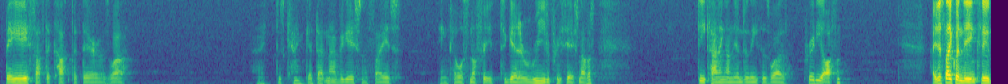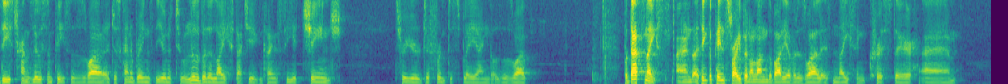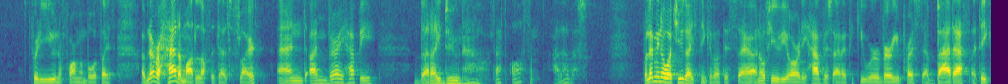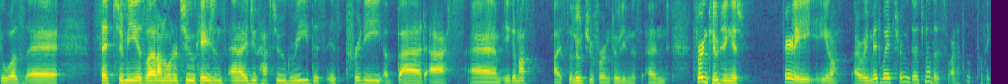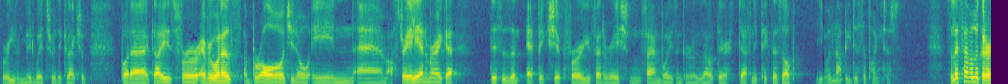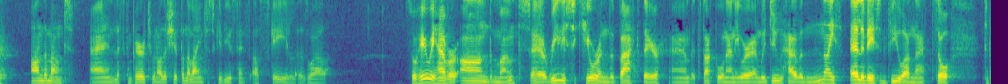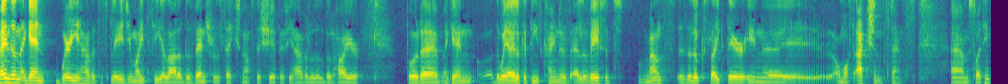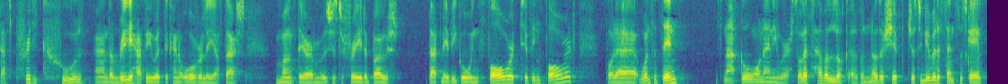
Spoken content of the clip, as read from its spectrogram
base of the cockpit there as well. I just can't get that navigational side in close enough for you to get a real appreciation of it. Decaling on the underneath as well, pretty awesome. I just like when they include these translucent pieces as well. It just kind of brings the unit to a little bit of life that you can kind of see it change through your different display angles as well. But that's nice, and I think the pinstriping along the body of it as well is nice and crisp there. Um, pretty uniform on both sides. I've never had a model of the Delta Flyer, and I'm very happy that I do now. That's awesome. I love it. But let me know what you guys think about this. Uh, I know a few of you already have it, and I think you were very impressed. A badass, I think it was uh, said to me as well on one or two occasions, and I do have to agree. This is pretty a badass. Um, Eaglemoss, I salute you for including this and for including it fairly. You know, are we midway through? There's no this. I don't think we're even midway through the collection. But uh, guys, for everyone else abroad, you know, in um, Australia and America, this is an epic ship for you Federation fanboys and girls out there. Definitely pick this up. You will not be disappointed. So let's have a look at her on the mount and let's compare it to another ship on the line just to give you a sense of scale as well. So here we have her on the mount, uh, really secure in the back there. Um, it's not going anywhere and we do have a nice elevated view on that. So depending again where you have it displayed, you might see a lot of the ventral section of the ship if you have it a little bit higher. But um, again, the way I look at these kind of elevated mounts is it looks like they're in a almost action stance. Um, so I think that's pretty cool, and I'm really happy with the kind of overlay of that mount there. I was just afraid about that maybe going forward, tipping forward, but uh, once it's in, it's not going anywhere. So let's have a look at another ship just to give it a sense of scale,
